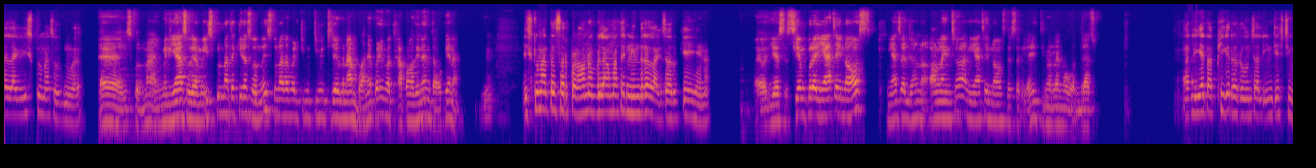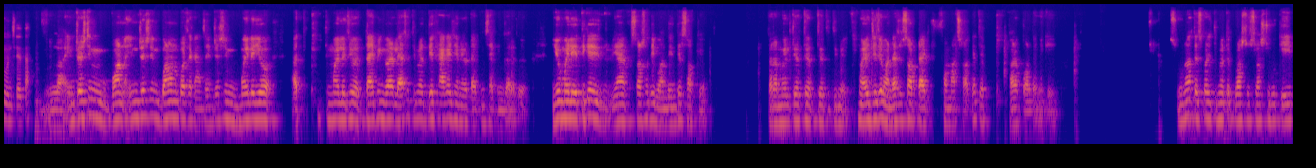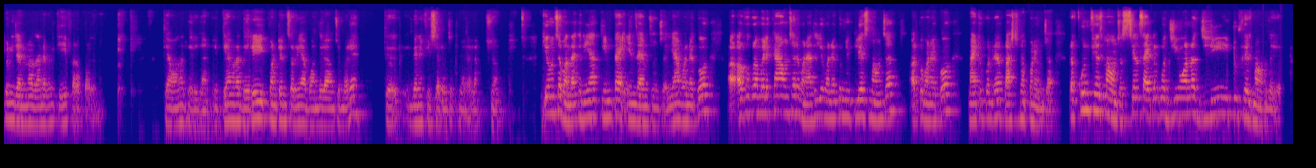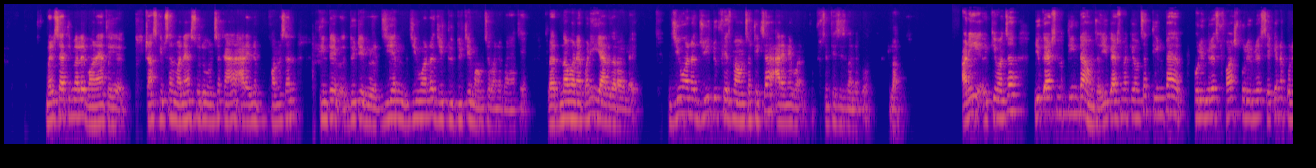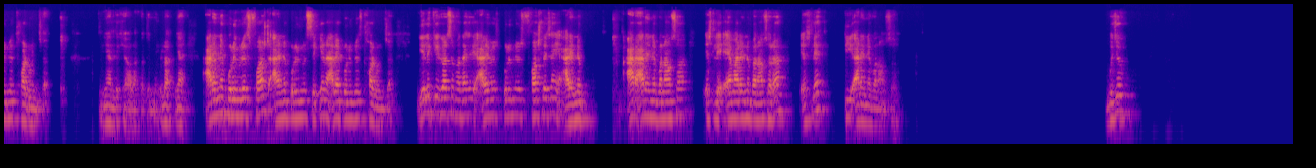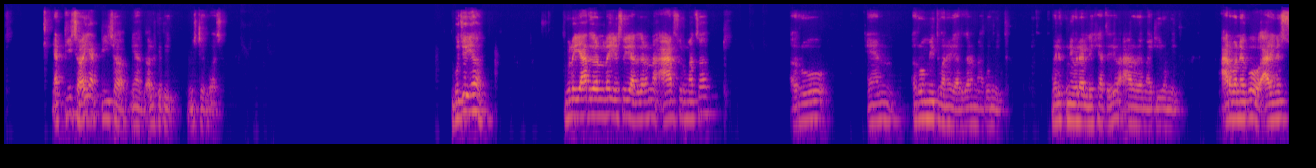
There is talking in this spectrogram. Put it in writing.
लागि स्कुलमा। सोध्नु भयो ए स्कुलमा अनि मैले यहाँ सोधेँ म स्कुलमा त किन सोध्नु स्कुलमा त मैले तिमी तिमी टिचरको नाम भने पनि म थाहा पाउँदिनँ नि त हो किन स्कुलमा त सर पढाउन बेलामा मात्रै निन्द्रा लाग्छ अरू केही होइन यस सेम कुरा यहाँ चाहिँ नहोस् यहाँ चाहिँ झन् अनलाइन छ अनि यहाँ चाहिँ नहोस् त्यसरी है तिमीहरूलाई म भनिरहेको छु अलि यता फिगरहरू हुन्छ अलिक इन्ट्रेस्टिङ हुन्छ यता। ल इन्ट्रेस्टिङ बन इन्ट्रेस्टिङ बनाउनु पर्छ चाहिँ? इन्ट्रेस्टिङ मैले यो मैले त्यो टाइपिङ गरेर ल्याएको छु तिमीले देखाएकै छैन यो टाइपिङ साइपिङ गरेको। यो मैले यतिकै यहाँ सरस्वती भनिदिन्थेँ सक्यो। तर मैले त्यो त्यो त्यो तिमी मैले जे जे भनिरहेको छु सब टाइप फर्ममा छ क्या त्यो फरक पर्दैन केही। सुन त्यसपछि तिमीले त्यो प्लस टू प्लस टूको केही पनि जान नजाने पनि केही फरक पर्दैन। त्यहाँभन्दा धेरै जान त्यहाँबाट धेरै कन्टेन्ट्सहरू यहाँ भनिदिरहेको हुन्छु मैले त्यो बेनिफिसियल हुन्छ तिमीहरूलाई सुन। के हुन्छ भन्दाखेरि यहाँ तिनवटा एन्जाइम्स हुन्छ। यहाँ भनेको अर्को कुरा मैले कहाँ हुन्छ र भनेको यो भनेको न्युक्लियसमा हुन्छ अर्को भनेको माइट्रोकोन्ड्रिया प्लास्टिकमा पनि हुन्छ। र कुन फेजमा हुन्छ? सेल साइकलको जी वान र जी टू फेजमा हुन्छ यो। मैले सायद भनेको थिएँ ट्रान्सक्रिप्सन भने सुरु हुन्छ कहाँ? आरएनए फर्मेसन तिनटै दुइटै जिएन जी वान र जी टू दुइटैमा हुन्छ भनेर भनेको थिएँ। र नभने पनि याद गर जी वान र जी टू फेजमा हुन्छ ठिक छ? आरएनए सिन्थेसिस भनेको। ल। अनि के भन्छ युक्याट्समा तिनवटा हुन्छ। युक्याट्समा के हुन्छ तिनवटा पोलिमरेज फर्स्ट पोलिमरेज सेकेन्ड र पोलिमरेज थर्ड हुन्छ। यहाँ लेखेँ होला कति ल यहाँ। RNA polymerase first RNA polymerase second RNA polymerase third हुन्छ। यसले के गर्छ भन्दाखेरि आरएनए पोलिमरेज फर्स्टले चाहिँ आरएनए आरआरएनए बनाउँछ यसले एमआरएनए बनाउँछ र यसले टिआरएनए बनाउँछ। बुझ्यौ? यहाँ टी छ है यहाँ टी छ। यहाँ अलिकति मिस्टेक भएछ। बुझ्यो यो? तिमीले याद गर्नलाई यसो याद गर न आर सुरुमा छ रो एन रोमित भनेर याद गर न रोमित। मैले कुनै बेला लेखेको थिएँ यो R O M I T Romit. R भनेको आरएनएस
